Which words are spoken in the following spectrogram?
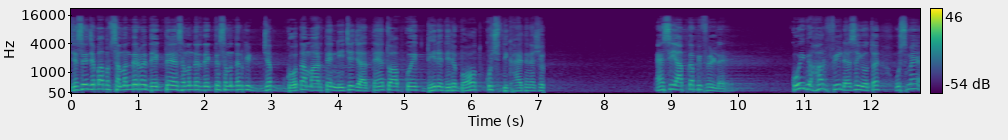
जैसे जब आप समंदर में देखते हैं, समंदर देखते हैं समंदर की जब गोता मारते हैं, नीचे जाते हैं तो आपको एक धीरे धीरे बहुत कुछ दिखाई देना शुरू ऐसी आपका भी फ़ील्ड है। कोई भी, हर फ़ील्ड ऐसा ही होता है, उसमें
